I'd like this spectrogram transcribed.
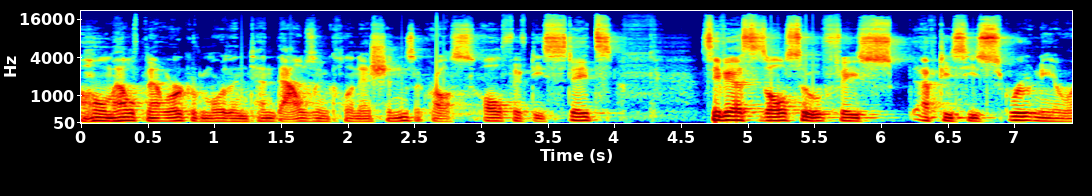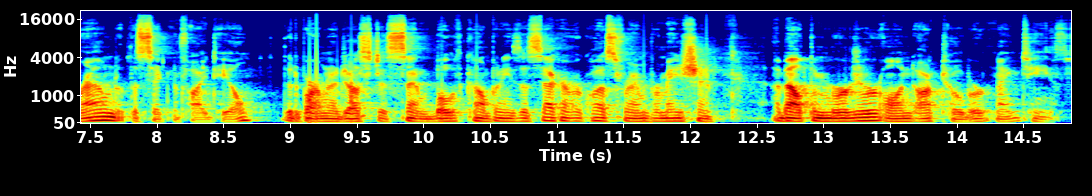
a home health network of more than 10,000 clinicians across all 50 states. CVS has also faced FTC scrutiny around the Signify deal. The Department of Justice sent both companies a second request for information about the merger on October 19th.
